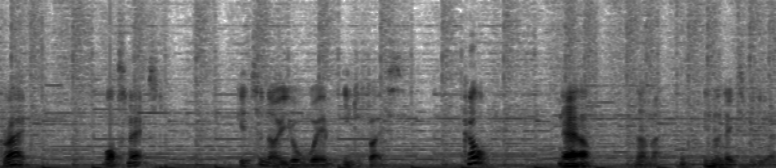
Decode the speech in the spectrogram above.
Great. What's next? Get to know your web interface. Cool. Now? No, no, in the next video.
